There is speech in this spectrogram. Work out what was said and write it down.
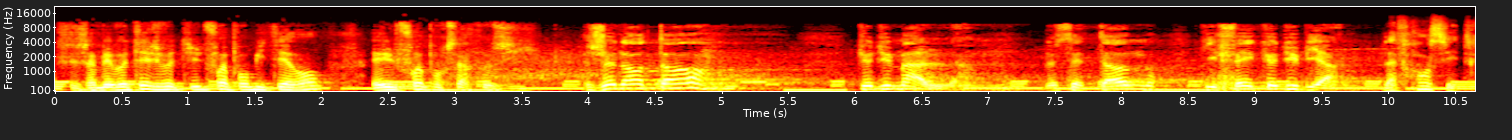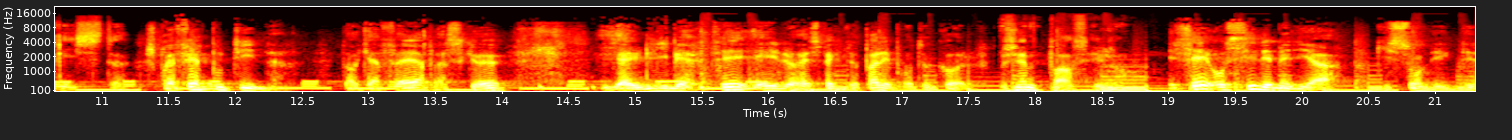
J'ai jamais voté, je vote une fois pour Mitterrand et une fois pour Sarkozy. Je n'entends que du mal de cet homme qui fait que du bien. La France est triste. Je préfère Poutine. Tant qu'à faire, parce que il y a une liberté et ils ne respectent pas les protocoles. J'aime pas ces gens. Et c'est aussi les médias, qui sont des, des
